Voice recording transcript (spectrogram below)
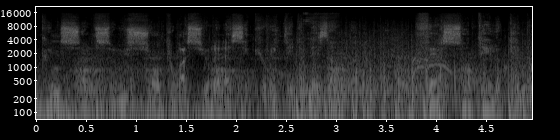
qu'une seule solution pour assurer la sécurité de mes hommes. Faire sauter le canon.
